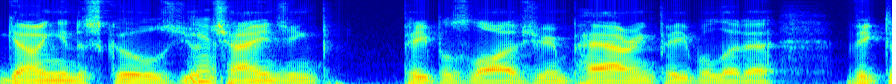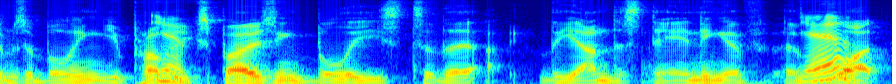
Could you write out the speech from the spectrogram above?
going into schools, you're Yep. changing people's lives, you're empowering people that are victims of bullying, you're probably Yep. exposing bullies to the the understanding of, of Yeah. what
